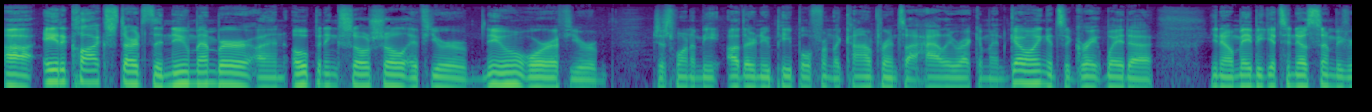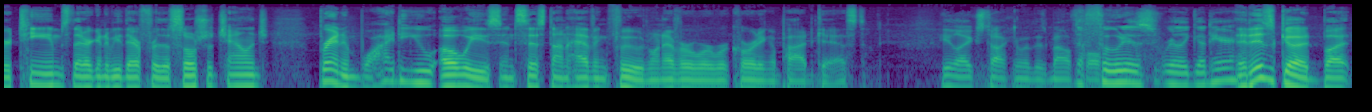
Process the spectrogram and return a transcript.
Uh, eight o'clock starts the new member an opening social. If you're new or if you're just want to meet other new people from the conference, I highly recommend going. It's a great way to, you know, maybe get to know some of your teams that are going to be there for the social challenge. Brandon, why do you always insist on having food whenever we're recording a podcast? He likes talking with his mouth The full. food is really good here. It is good, but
